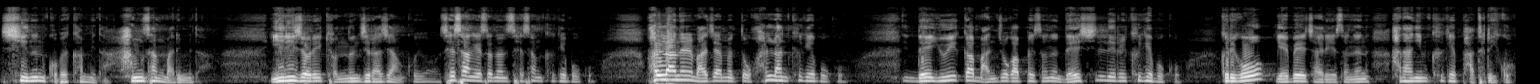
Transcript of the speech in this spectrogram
시인은 고백합니다. 항상 말입니다. 이리저리 곁눈질하지 않고요. 세상에서는 세상 크게 보고 환란을 맞이하면 또 환란 크게 보고 내 유익과 만족 앞에서는 내 실리를 크게 보고 그리고 예배 자리에서는 하나님 크게 받으리고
